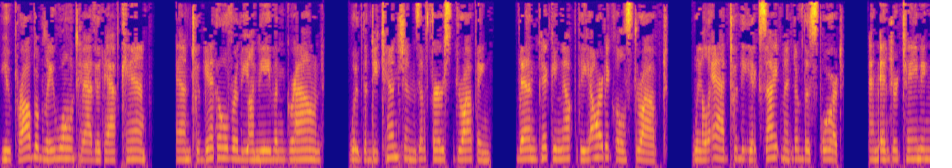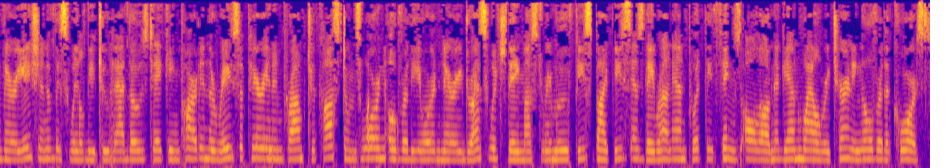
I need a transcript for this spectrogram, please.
You probably won't have it at camp. And to get over the uneven ground, with the detentions of first dropping, then picking up the articles dropped, will add to the excitement of the sport. An entertaining variation of this will be to have those taking part in the race appear in impromptu costumes worn over the ordinary dress which they must remove piece by piece as they run and put the things all on again while returning over the course.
